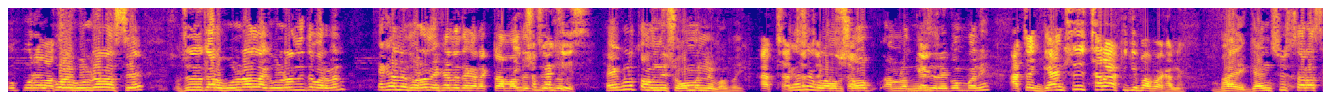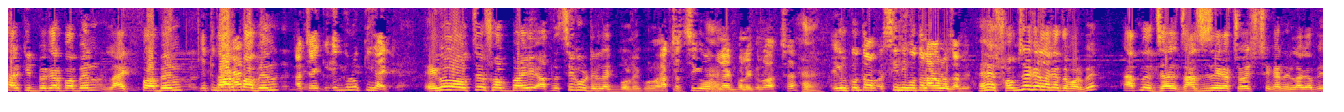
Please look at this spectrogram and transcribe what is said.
উপরে হোল্ডার আছে। যদি কারও হোল্ডার লাগে হোল্ডার নিতে পারবেন। এখানে ধরেন এখানে দেখেন একটা আমাদের হ্যাঁ এগুলো তো আমাদের নিজস্ব কোম্পানির মাল ভাই। আচ্ছা, ঠিক আছে? আচ্ছা, এগুলো আমাদের আচ্ছা, সব আমরা নিজের কোম্পানি আচ্ছা গ্যাং সুইচ ছাড়া আর কি কি পাবো এখানে? ভাই গ্যাং সুইচ ছাড়া সার্কিট ব্রেকার পাবেন লাইট পাবেন তার পাবেন। আচ্ছা এগুলো কি লাইট এগুলো হচ্ছে সব ভাই আপনার সিকিউরিটি লাইট বলে এগুলো আচ্ছা সিকিউরিটি লাইট বলে এগুলো আচ্ছা। হ্যাঁ। এগুলো তো সিলিং তো লাগানো যাবে? হ্যাঁ সব জায়গায় লাগাতে পারবে। আপনার যা- যে জায়গা চয়েস সেখানে লাগাবে।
